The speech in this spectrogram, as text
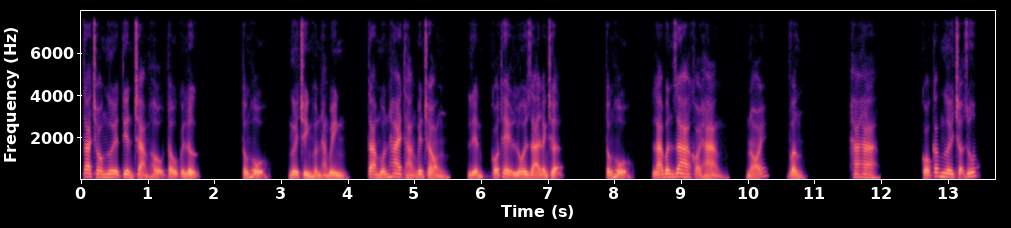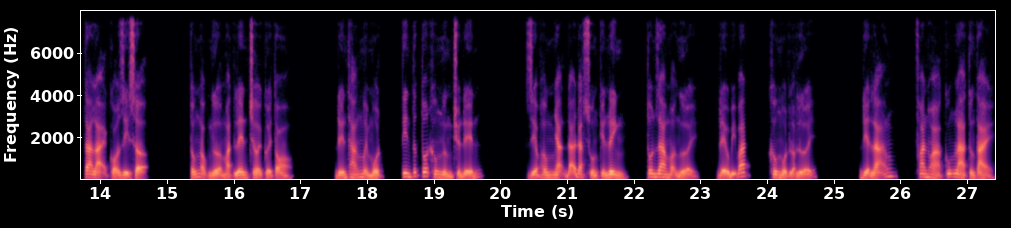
ta cho ngươi tiên trảm hậu tấu quyền lực. Tống Hổ, ngươi chỉnh huấn hàng binh, ta muốn hai tháng bên trong, liền có thể lôi ra đánh trận. Tống Hổ, La Bân ra khỏi hàng, nói, vâng. Ha ha. Có các ngươi trợ giúp, ta lại có gì sợ. Tống Ngọc ngửa mặt lên trời cười to. Đến tháng 11, tin tức tốt không ngừng truyền đến. Diệp Hồng Nhạn đã đặt xuống kiến linh, tôn ra mọi người, đều bị bắt, không một lọt lưới. Điển lãng, Phan Hỏa cũng là tướng tài,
